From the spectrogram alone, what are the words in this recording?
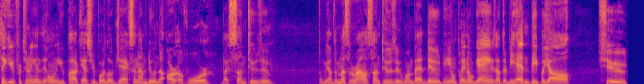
Thank you for tuning in to the Only You podcast. Your boy Lo Jackson. I'm doing The Art of War by Sun Tzu. Don't be out there messing around with Sun Tzu. One bad dude. He don't play no games out there beheading people, y'all. Shoot.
